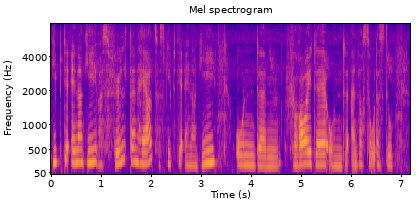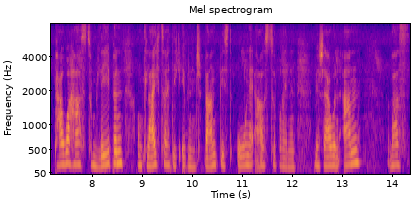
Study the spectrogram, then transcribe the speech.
gibt dir Energie, was füllt dein Herz, was gibt dir Energie und ähm, Freude und einfach so, dass du Power hast zum Leben und gleichzeitig eben entspannt bist, ohne auszubrennen. Wir schauen an, was,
